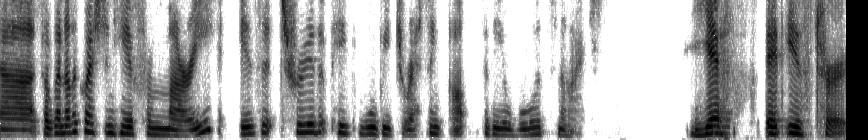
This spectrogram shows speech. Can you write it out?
uh, so I've got another question here from Murray. Is it true that people will be dressing up for the awards night? Yes, it is true.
